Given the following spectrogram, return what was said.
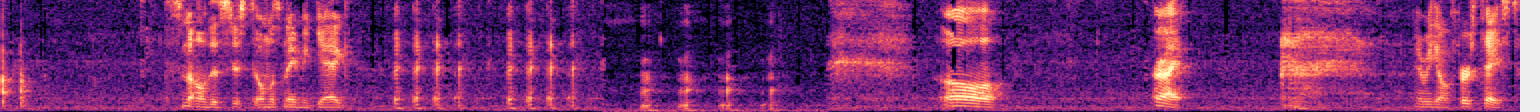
The smell of this just almost made me gag. Oh. All right. Here we go. First taste.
